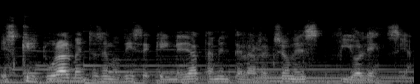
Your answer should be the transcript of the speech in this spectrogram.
escrituralmente se nos dice que inmediatamente la reacción es violencia.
